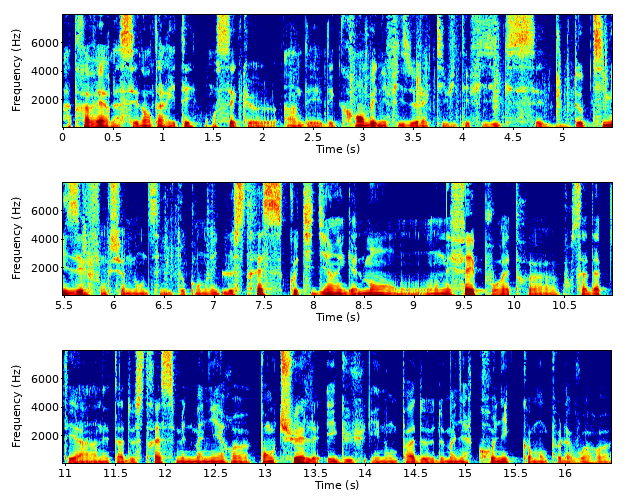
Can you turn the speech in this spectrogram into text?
à travers la sédentarité. On sait qu'un des, des grands bénéfices de l'activité physique, c'est d'optimiser le fonctionnement de ces mitochondries. Le stress quotidien également, on, est fait pour, être, pour s'adapter à un état de stress, mais de manière ponctuelle, aiguë, et non pas de manière chronique comme on peut l'avoir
